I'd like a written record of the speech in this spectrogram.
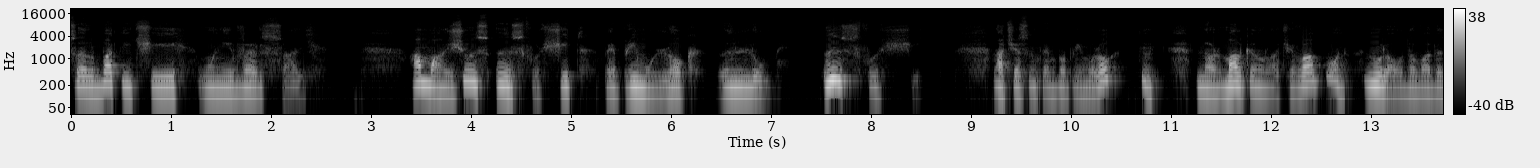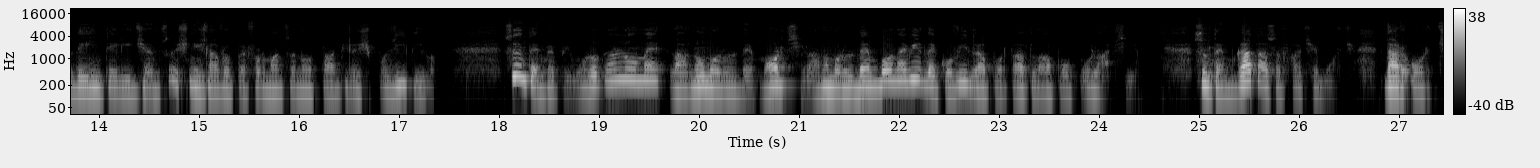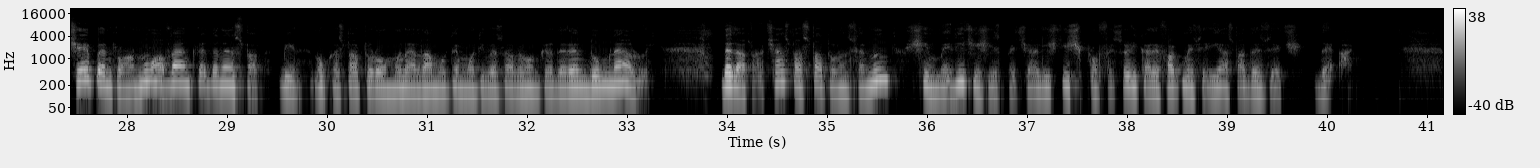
sălbaticii universali. Am ajuns în sfârșit pe primul loc în lume. În sfârșit. La ce suntem pe primul loc? Hm, normal că nu la ceva bun, nu la o dovadă de inteligență și nici la vreo performanță notabilă și pozitivă. Suntem pe primul loc în lume la numărul de morți și la numărul de îmbolnăviri de COVID raportat la populație. Suntem gata să facem orice. Dar orice pentru a nu avea încredere în stat. Bine, nu că statul român ar da multe motive să avem încredere în dumnealui. De data aceasta, statul însemnând și medicii și specialiștii și profesorii care fac meseria asta de zeci de ani.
